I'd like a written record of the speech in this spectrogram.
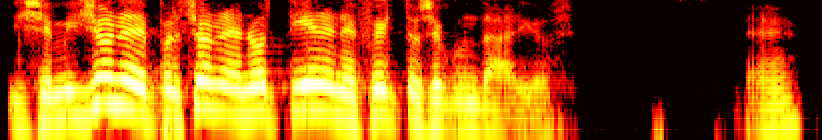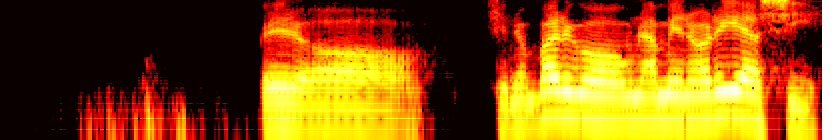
Dice, millones de personas no tienen efectos secundarios. ¿Eh? Pero, sin embargo, una minoría sí.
